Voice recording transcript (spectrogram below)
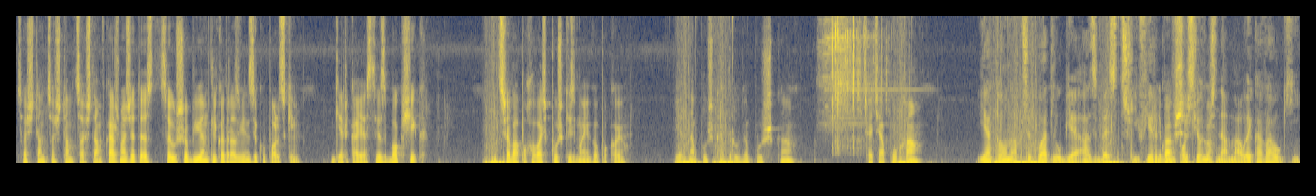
Coś tam, coś tam, coś tam. W każdym razie to jest, co już robiłem, tylko teraz w języku polskim. Gierka jest, jest boksik i trzeba pochować puszki z mojego pokoju. Jedna puszka, druga puszka, trzecia pucha. Ja to na przykład lubię azbest szlifierką pociąć na małe kawałki,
